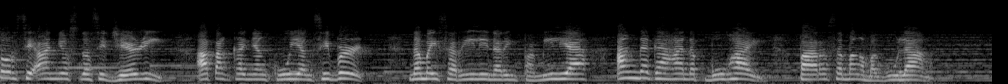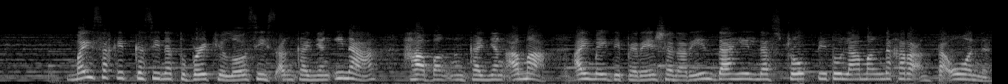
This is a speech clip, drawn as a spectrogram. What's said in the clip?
14 anyos na si Jerry at ang kanyang kuyang si Bert na may sarili na ring pamilya ang naghahanap buhay para sa mga magulang. May sakit kasi na tuberculosis ang kanyang ina habang ang kanyang ama ay may diferensya na rin dahil na-stroke nito lamang nakaraang taon.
